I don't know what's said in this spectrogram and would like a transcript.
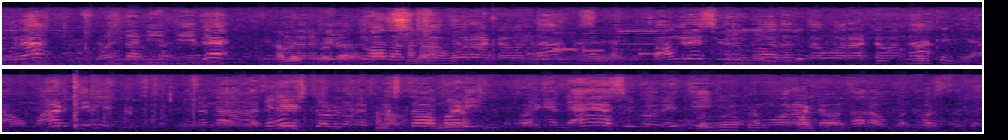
ಇವರ ಒಂದ ನೀತಿ ಇದೆ. ಅದರ ವಿರುದ್ಧವಾದಂತಹ ಹೋರಾಟವನ್ನ ಕಾಂಗ್ರೆಸ್ ವಿರುದ್ಧವಾದಂತಹ ಹೋರಾಟವನ್ನ ನಾವು ಮಾಡ್ತೀವಿ. ಇದನ್ನ ಅಧಿವೇಶನದೊಳಗಡೆ ಪ್ರಸ್ತಾವ ಮಾಡಿ ಅವರಿಗೆ ನ್ಯಾಯ ಸಿಗೋ ರೀತಿ ನಮ್ಮ ಹೋರಾಟವನ್ನ ನಾವು ಮುಂದುವರಿಸ್ತೀವಿ.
